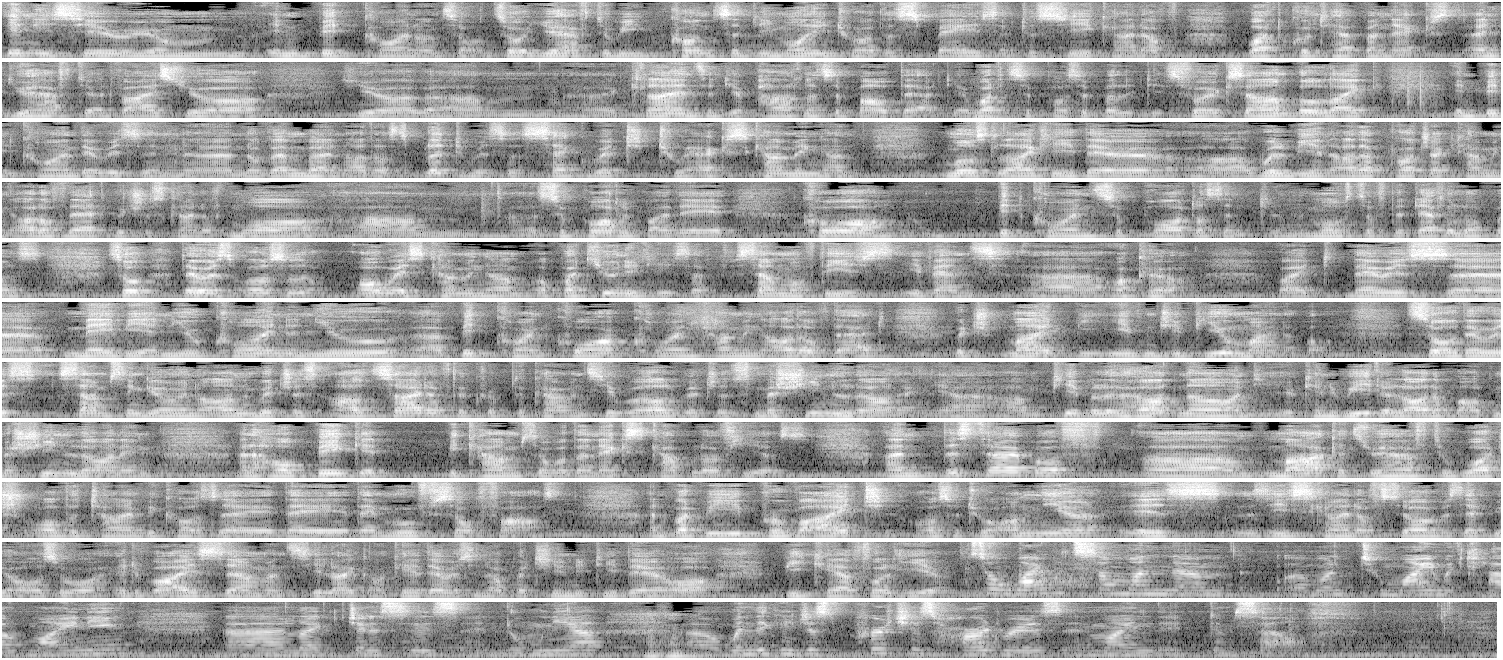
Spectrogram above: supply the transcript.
in Ethereum, in Bitcoin, and so on. So you have to be constantly monitor the space and to see kind of what could happen next. And you have to advise your your um, uh, clients and your partners about that. Yeah, what is the possibilities? For example, like in Bitcoin, there is in uh, November another split with a SegWit 2x coming, and most likely there uh, will be another project coming out of that, which is kind of more um, uh, supported by the core Bitcoin supporters and most of the developers. So there is also always coming opportunities if some of these events uh, occur right? There is uh, maybe a new coin, a new uh, Bitcoin Core coin coming out of that, which might be even GPU mineable. So there is something going on which is outside of the cryptocurrency world, which is machine learning. Yeah, um, people heard now, and you can read a lot about machine learning and how big it becomes over the next couple of years. And this type of um, markets you have to watch all the time because they, they, they move so fast. And what we provide also to Omnia is this kind of service that we also advise them and see like, okay, there is an opportunity there or be careful here. So why would someone um, uh, want to mine with cloud mining? Uh, like Genesis and Omnia, mm -hmm. uh, when they can just purchase hardwares and mine it themselves?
